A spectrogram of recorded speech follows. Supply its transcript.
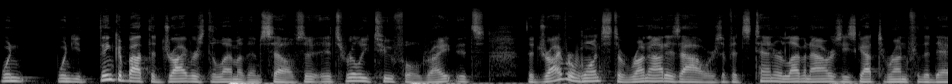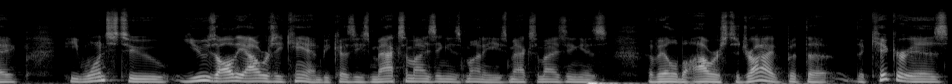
When when you think about the driver's dilemma themselves, it's really twofold, right? It's the driver wants to run out his hours. If it's 10 or 11 hours he's got to run for the day, he wants to use all the hours he can because he's maximizing his money, he's maximizing his available hours to drive. But the the kicker is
